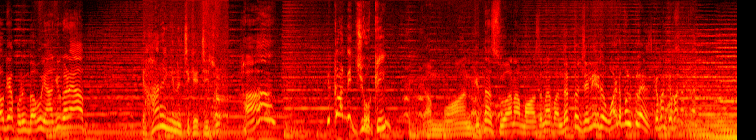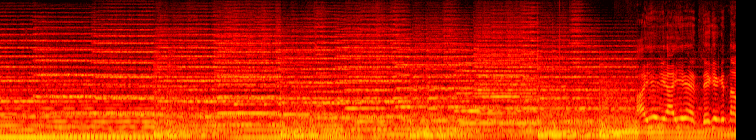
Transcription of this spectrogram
हो गया पुनीत बाबू यहाँ क्यों खड़े आप? यहाँ रहेंगे नचिकेत जीजू हाँ? You can't be joking come on कितना सुहाना मौसम है। अंदर तो चलिए वंडरफुल प्लेस कमन कमन आइए जी आइए। देखिए कितना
